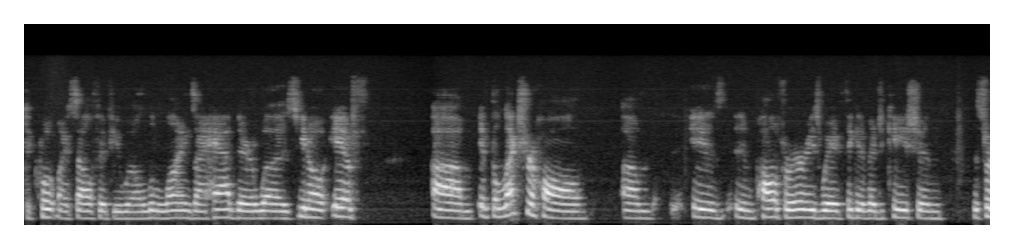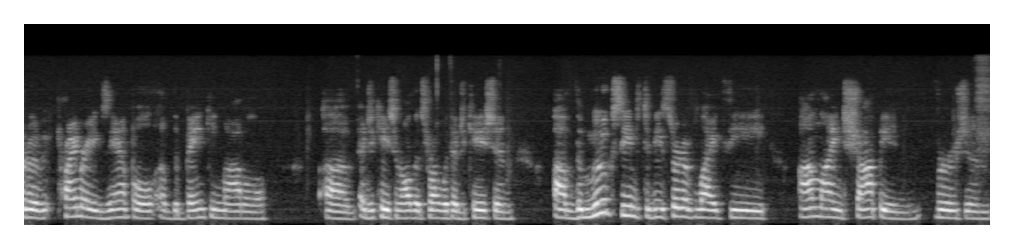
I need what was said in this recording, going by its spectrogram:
to quote myself, if you will, little lines I had there was, you know, if um, if the lecture hall um, is in Paulo Freire's way of thinking of education, the sort of primary example of the banking model of education, all that's wrong with education. Um, the MOOC seems to be sort of like the online shopping version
